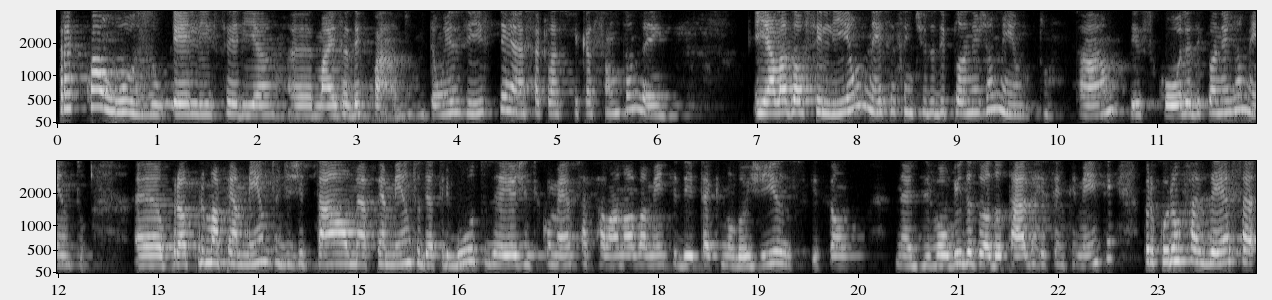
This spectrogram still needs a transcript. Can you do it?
para qual uso ele seria é, mais adequado? Então, existe essa classificação também. E elas auxiliam nesse sentido de planejamento, tá? Escolha de planejamento. É, o próprio mapeamento digital, mapeamento de atributos, e aí a gente começa a falar novamente de tecnologias que são né, desenvolvidas ou adotadas recentemente, procuram fazer essa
